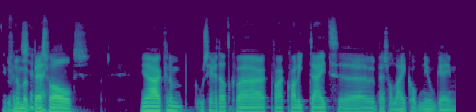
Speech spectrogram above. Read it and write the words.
ik vind hem best wel... niks. Ja, ik vind hem, hoe zeg je dat, qua, qua kwaliteit best wel lijken op New Game.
